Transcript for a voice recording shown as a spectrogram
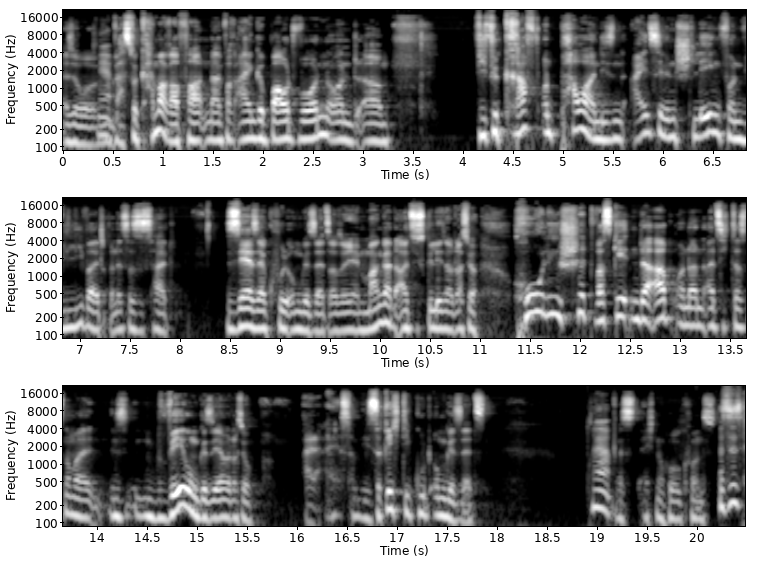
Also, Ja. was für Kamerafahrten einfach eingebaut wurden und ähm, wie viel Kraft und Power in diesen einzelnen Schlägen von Levi drin ist, das ist halt sehr, sehr cool umgesetzt. Also im Manga, als ich es gelesen habe, dachte ich so, holy shit, was geht denn da ab? Und dann, als ich das nochmal in, Bewegung gesehen habe, dachte ich so, Alter, das haben die richtig gut umgesetzt. ja. Das ist echt eine hohe Kunst. Das ist,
